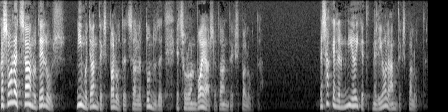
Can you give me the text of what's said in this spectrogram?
kas sa oled saanud elus niimoodi andeks paluda, et sa oled tundnud, et, et sul on vaja seda andeks paluda? me sageli oleme nii õiged, et meil ei ole andeks paluda.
